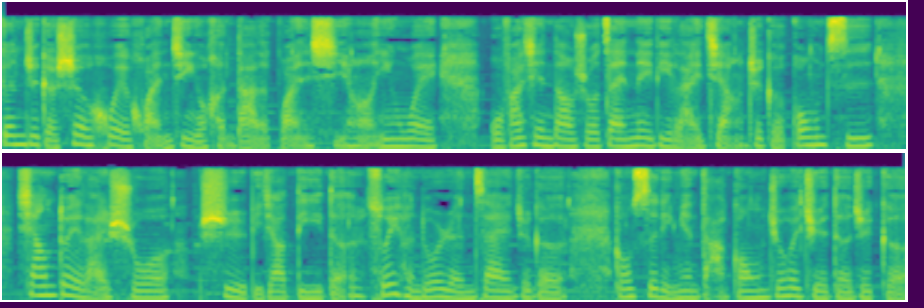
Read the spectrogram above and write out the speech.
跟这个社会环境有很大的关系哈，因为我发现到说，在内地来讲，这个工资相对来说是比较低的，所以很多人在这个公司里面打工，就会觉得这个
